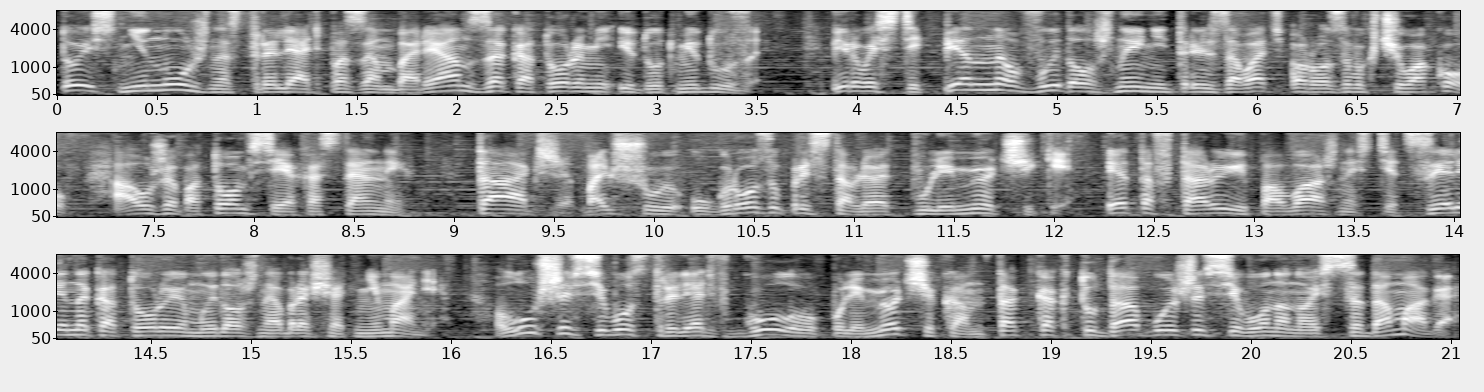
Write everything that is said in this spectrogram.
То есть не нужно стрелять по зомбарям, за которыми идут медузы. Первостепенно вы должны нейтрализовать розовых чуваков, а уже потом всех остальных. Также большую угрозу представляют пулеметчики. Это вторые по важности цели, на которые мы должны обращать внимание. Лучше всего стрелять в голову пулеметчикам, так как туда больше всего наносится дамага.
